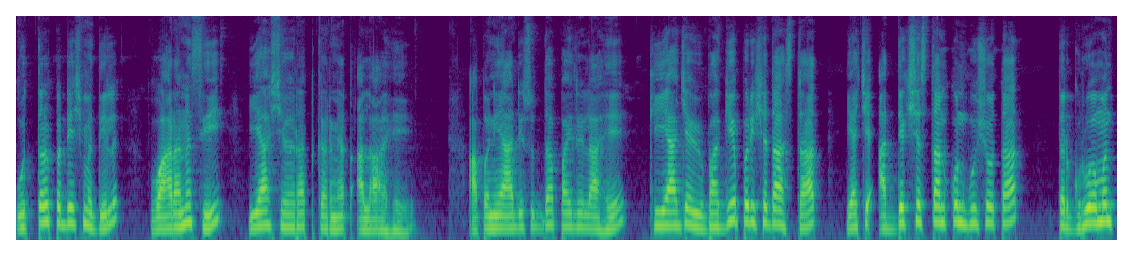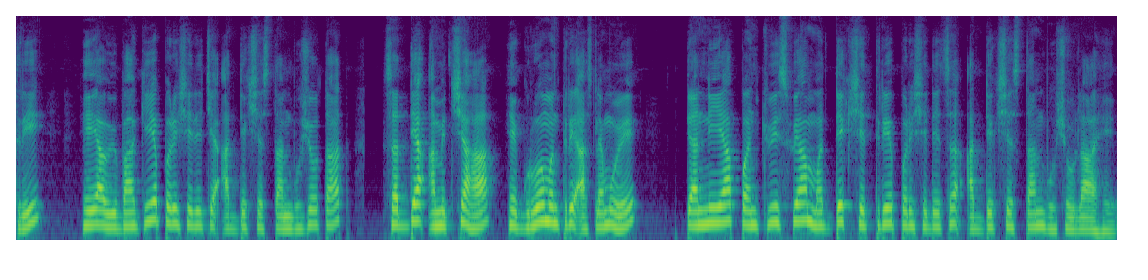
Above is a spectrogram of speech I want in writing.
उत्तर प्रदेशमधील वाराणसी या शहरात करण्यात आलं आहे. आपण याआधी सुद्धा पाहिलेलं आहे की या ज्या विभागीय परिषदा असतात याचे अध्यक्षस्थान कोण भूषवतात? तर गृहमंत्री हे या विभागीय परिषदेचे अध्यक्षस्थान भूषवतात. सध्या अमित शहा हे गृहमंत्री असल्यामुळे त्यांनी या पंचवीसव्या मध्य क्षेत्रीय परिषदेचं अध्यक्षस्थान भूषवलं आहे.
